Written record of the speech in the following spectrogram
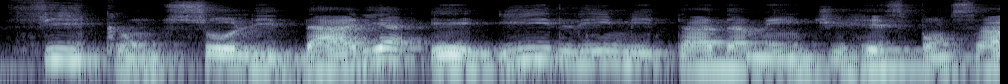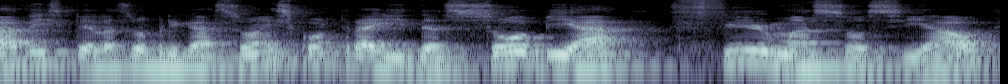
Ficam solidária e ilimitadamente responsáveis pelas obrigações contraídas sob a firma social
